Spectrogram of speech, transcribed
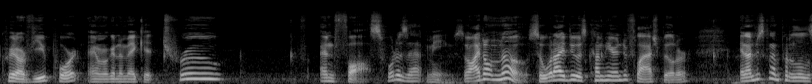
create our viewport, and we're going to make it true and false. What does that mean? So I don't know. So what I do is come here into Flash Builder, and I'm just going to put a little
